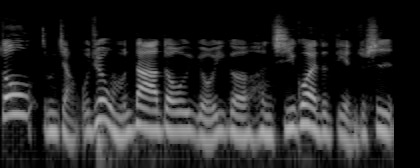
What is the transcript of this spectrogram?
都怎么讲？我觉得我们大家都有一个很奇怪的点，就是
